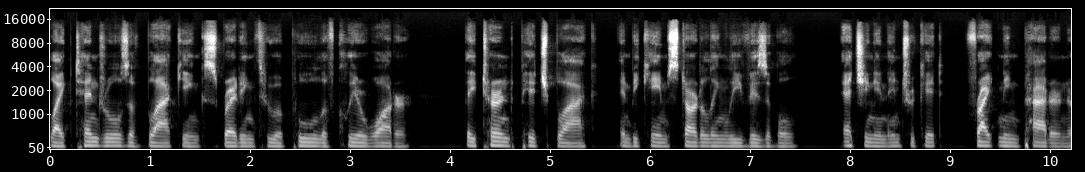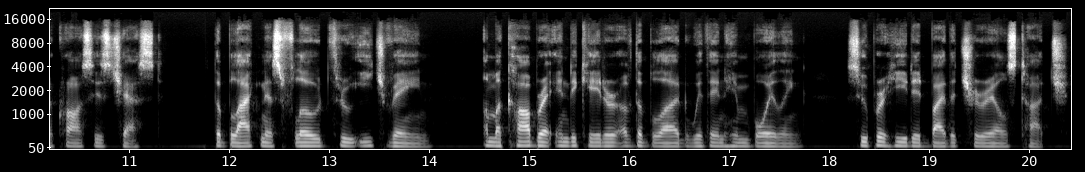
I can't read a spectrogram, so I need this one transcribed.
Like tendrils of black ink spreading through a pool of clear water, they turned pitch black and became startlingly visible, etching an intricate, frightening pattern across his chest. The blackness flowed through each vein, a macabre indicator of the blood within him boiling, superheated by the Churail's touch.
